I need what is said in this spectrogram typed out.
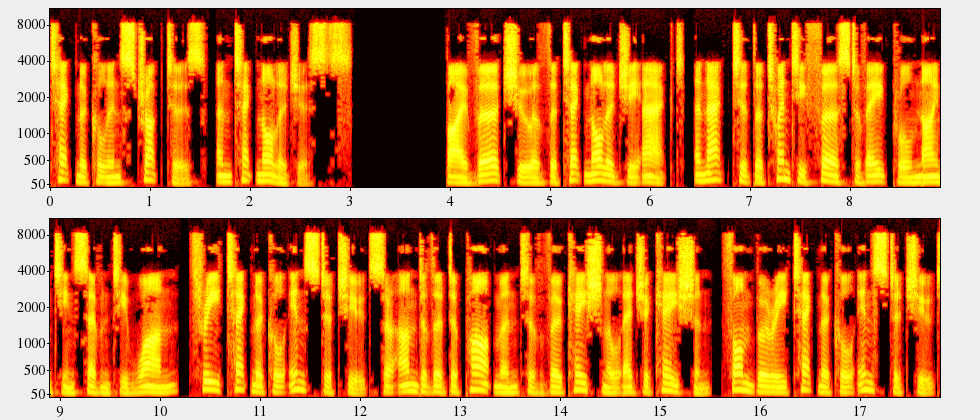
technical instructors, and technologists by virtue of the Technology Act, enacted 21 April 1971, three technical institutes are under the Department of Vocational Education, Thonburi Technical Institute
